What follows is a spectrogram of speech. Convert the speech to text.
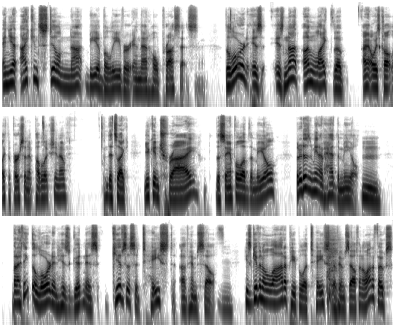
and yet I can still not be a believer in that whole process. Right. The Lord is is not unlike the. I always call it like the person at Publix. You know, that's like you can try the sample of the meal, but it doesn't mean I've had the meal. Hmm. But I think the Lord in his goodness gives us a taste of himself. Mm. He's given a lot of people a taste of himself. And a lot of folks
